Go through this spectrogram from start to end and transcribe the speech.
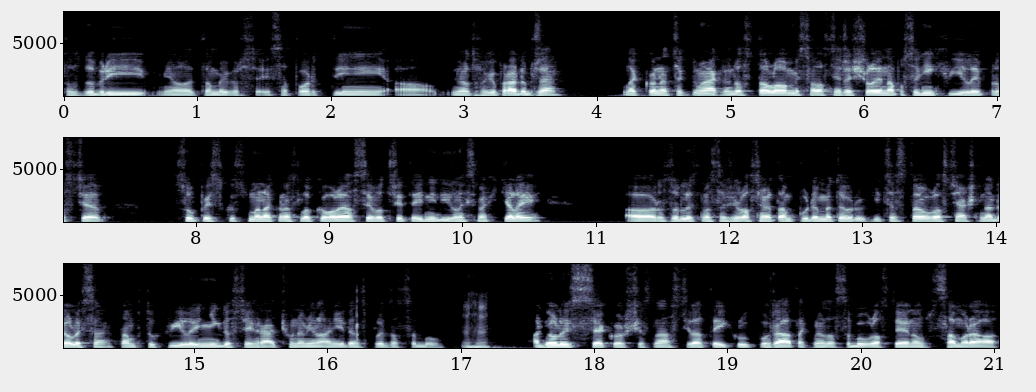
to z dobrý, měli tam být prostě i supportiny a mělo to fakt vypadat dobře. Nakonec se k tomu nějak nedostalo, my jsme vlastně řešili na poslední chvíli, prostě soupisku jsme nakonec lokovali asi o tři týdny díl, než jsme chtěli. Uh, rozhodli jsme se, že vlastně tam půjdeme tou ruky cestou, vlastně až na Dolise, tam v tu chvíli nikdo z těch hráčů neměl ani jeden split za sebou. Mm-hmm. A Dolis jako 16 letý kluk pořád, tak měl za sebou vlastně jenom Samra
